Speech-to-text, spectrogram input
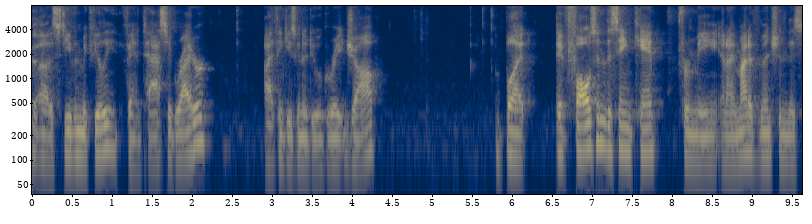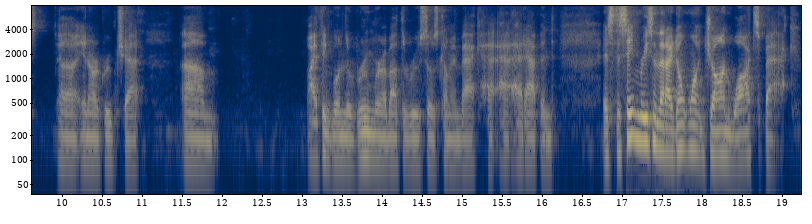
uh, Stephen McFeely, fantastic writer. I think he's going to do a great job. But it falls into the same camp for me, and I might have mentioned this uh, in our group chat. Um, I think when the rumor about the Russos coming back ha- had happened, it's the same reason that I don't want Jon Watts back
